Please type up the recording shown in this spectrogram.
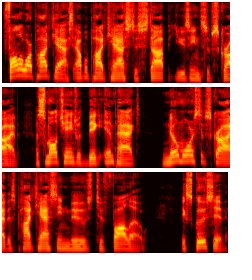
Follow our podcast, Apple Podcasts, to stop using subscribe. A small change with big impact. No more subscribe as podcasting moves to follow. Exclusive.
